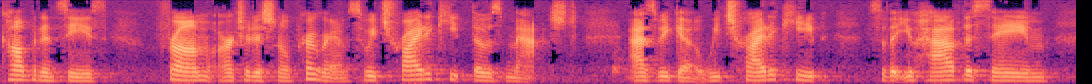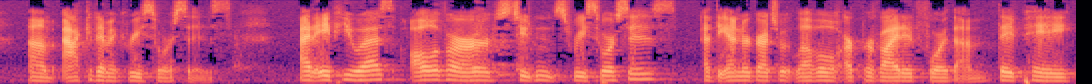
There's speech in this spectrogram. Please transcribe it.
competencies from our traditional programs. So we try to keep those matched as we go. We try to keep so that you have the same um, academic resources. At APUS, all of our students' resources at the undergraduate level are provided for them. They pay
